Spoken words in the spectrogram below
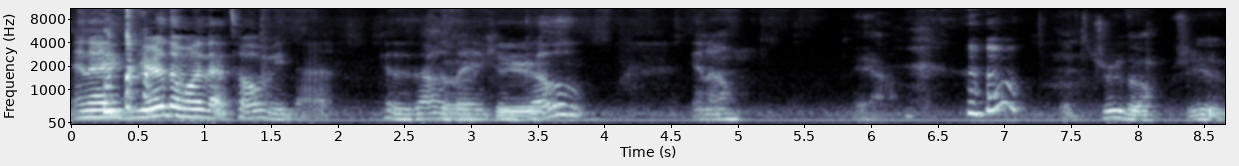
And I, you're the one that told me that because I was So like, cute. goat, you know. Yeah. It's true though. She is.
